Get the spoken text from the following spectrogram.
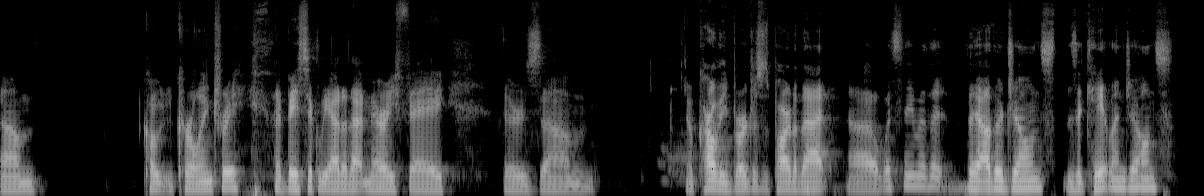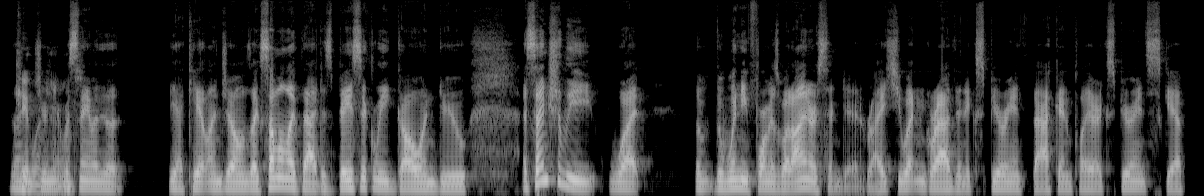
um, curling tree. Basically, out of that, Mary Fay. There's um, you know, Karlee Burgess is part of that. Uh, what's the name of the the other Jones? Is it Kaitlyn Jones? Kaitlyn Jones. What's the name of the? Yeah, Kaitlyn Jones. Like someone like that. Just basically go and do, essentially what the, the winning form is what Einarson did, right? She went and grabbed an experienced back end player, experienced skip,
